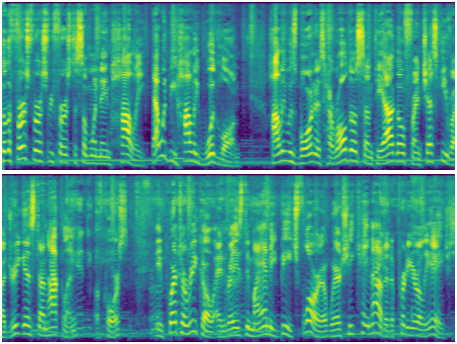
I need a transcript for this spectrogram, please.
So the first verse refers to someone named Holly. That would be Holly Woodlawn. Holly was born as Geraldo Santiago Franceschi Rodriguez Dunhacklin, of course, in Puerto Rico and raised in Miami Beach, Florida, where she came out at a pretty early age.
